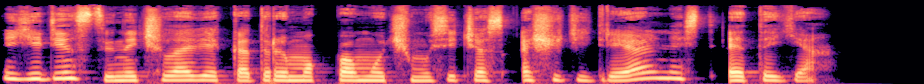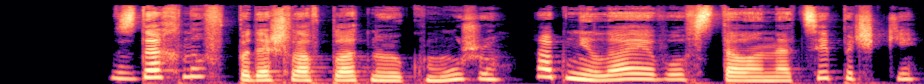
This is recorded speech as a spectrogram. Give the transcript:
единственный человек, который мог помочь ему сейчас ощутить реальность, это я. Вздохнув, подошла вплотную к мужу, обняла его, встала на цыпочки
